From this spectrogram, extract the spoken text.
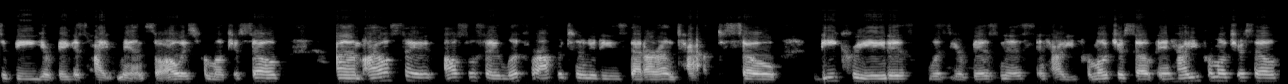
to be your biggest hype man. So always promote yourself. Um, I also say, also say look for opportunities that are untapped. So be creative with your business and how you promote yourself and how you promote yourself.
